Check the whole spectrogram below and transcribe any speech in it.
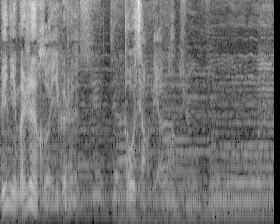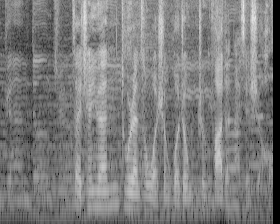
比你们任何一个人都强烈吗？在陈元突然从我生活中蒸发的那些时候，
